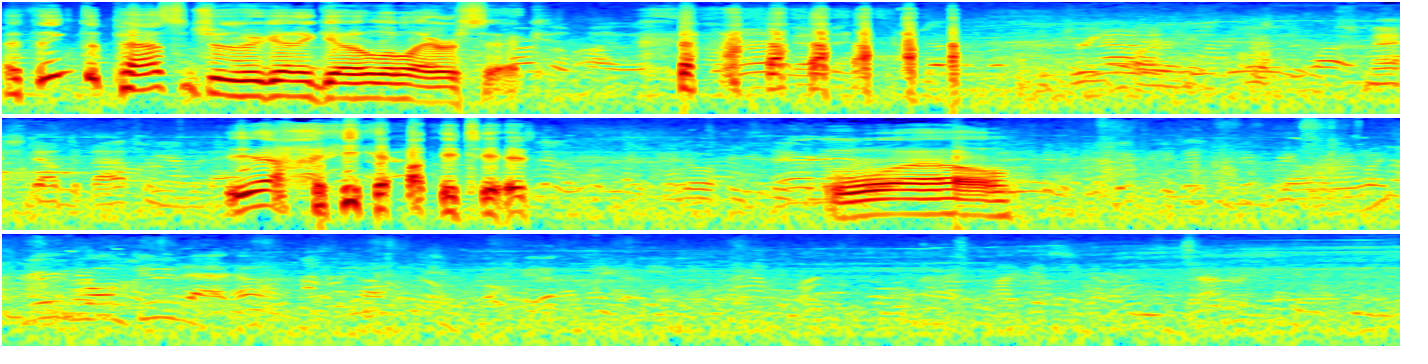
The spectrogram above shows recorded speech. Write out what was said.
I think the passengers are going to get a little airsick. smashed out the bathroom. Yeah, yeah, they did. Wow. Taking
